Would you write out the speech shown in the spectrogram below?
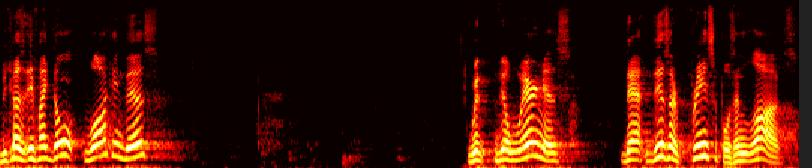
Because if I don't walk in this, with the awareness that these are principles and laws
